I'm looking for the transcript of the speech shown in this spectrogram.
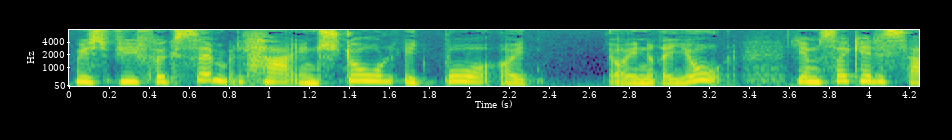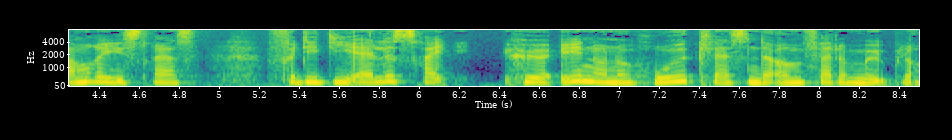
Hvis vi for eksempel har en stol, et bord og, et, og en reol, jamen så kan det samregistreres, fordi de alle tre hører ind under hovedklassen, der omfatter møbler.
